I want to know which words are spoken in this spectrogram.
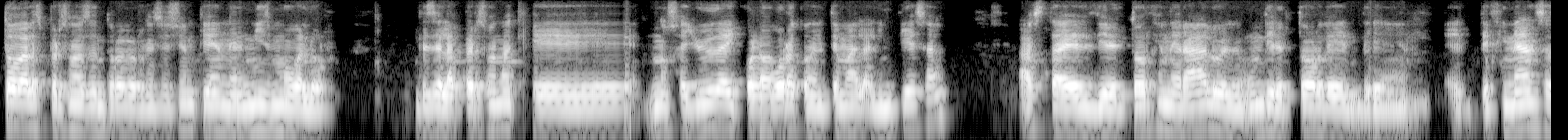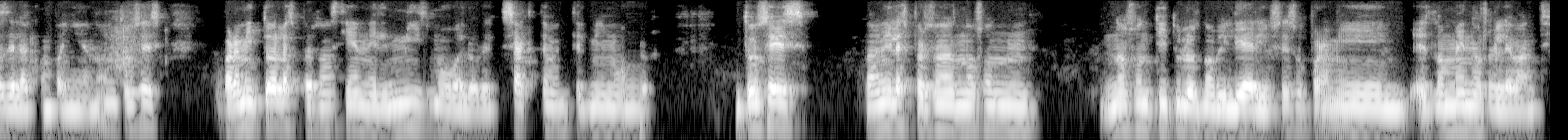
todas las personas dentro de la organización tienen el mismo valor. Desde la persona que nos ayuda y colabora con el tema de la limpieza, hasta el director general o un director de, de, finanzas de la compañía, ¿no? Entonces, para mí todas las personas tienen el mismo valor, exactamente el mismo valor. Entonces, para mí las personas no son, no son títulos nobiliarios, eso para mí es lo menos relevante.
